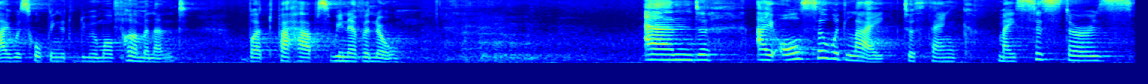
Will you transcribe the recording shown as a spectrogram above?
I was hoping it would be more permanent, but perhaps we never know. and I also would like to thank my sisters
